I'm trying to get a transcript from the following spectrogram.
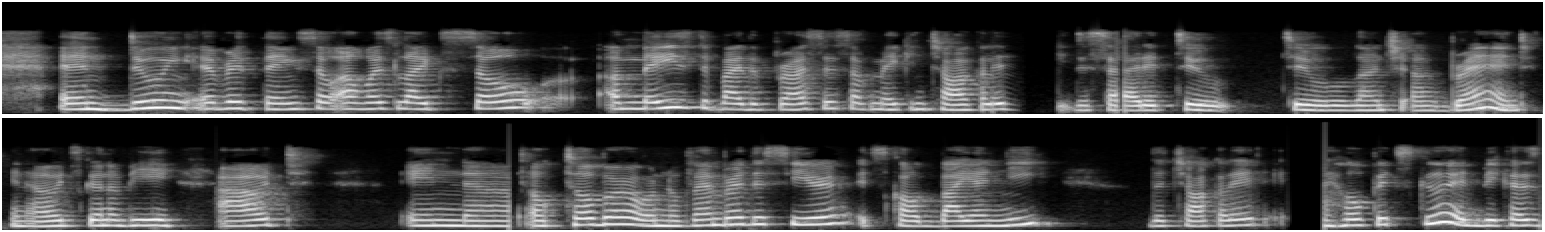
and doing everything. So I was like so amazed by the process of making chocolate. Decided to to launch a brand. You know, it's gonna be out in uh, October or November this year. It's called Bayani, the chocolate. I hope it's good because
